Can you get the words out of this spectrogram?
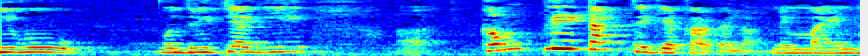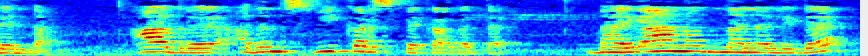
ನೀವು ಒಂದು ರೀತಿಯಾಗಿ ಕಂಪ್ಲೀಟ್ ಆಗಿ ತೆಗಿಯಕ್ಕಾಗಲ್ಲ ನಿಮ್ಮ ಮೈಂಡ್ ಇಂದ. ಆದ್ರೆ ಅದನ್ನ ಸ್ವೀಕರಿಸಬೇಕಾಗತ್ತೆ. ಭಯ ಅನ್ನೋದು ನನ್ನಲ್ಲಿದೆ.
